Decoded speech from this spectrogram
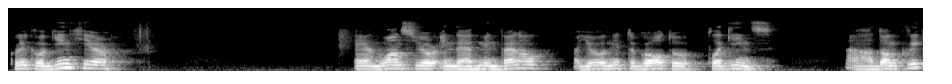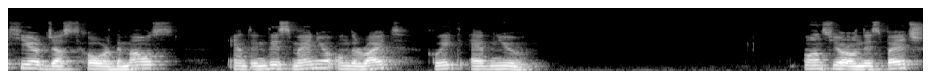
Click login here and once you're in the admin panel you will need to go to plugins. Uh, don't click here, just hover the mouse and in this menu on the right click add new. Once you're on this page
